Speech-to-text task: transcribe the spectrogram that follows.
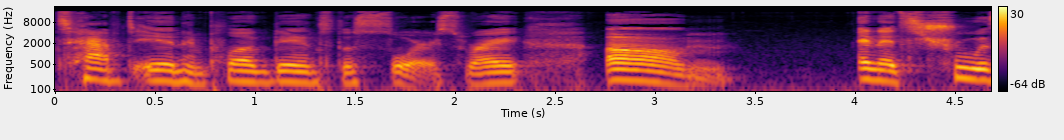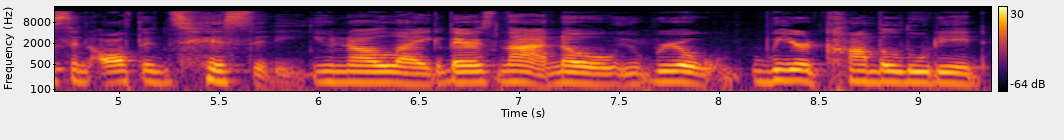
tapped in and plugged into the source, right? Um, and its truest in authenticity, you know, like there's not no real weird convoluted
